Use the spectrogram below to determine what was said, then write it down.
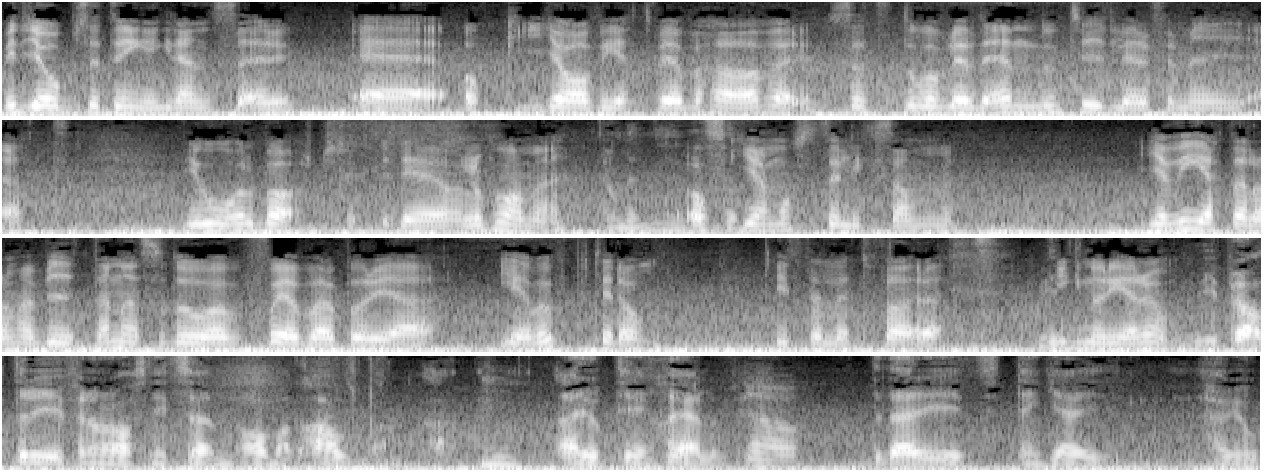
mitt jobb sätter inga gränser eh, och jag vet vad jag behöver. Så då blev det ännu tydligare för mig att det är ohållbart det jag håller på med. Ja, men, Och så- jag måste liksom, jag vet alla de här bitarna så då får jag bara börja leva upp till dem istället för att Vi- ignorera dem. Vi pratade ju för några avsnitt sedan om att allt är upp till en själv. Ja. Det där är, tänker jag hör ihop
